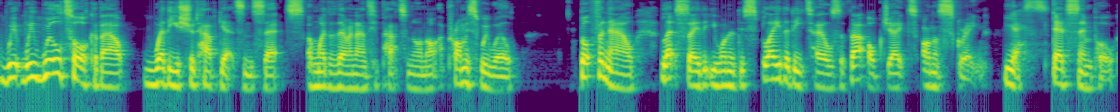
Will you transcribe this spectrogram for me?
we we will talk about whether you should have gets and sets and whether they're an anti-pattern or not. I promise we will. But for now, let's say that you want to display the details of that object on a screen. Yes. Dead simple.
